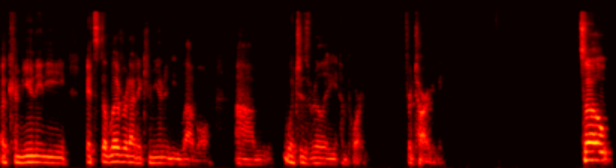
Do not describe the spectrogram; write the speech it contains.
a community, it's delivered at a community level, um, which is really important for targeting. So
